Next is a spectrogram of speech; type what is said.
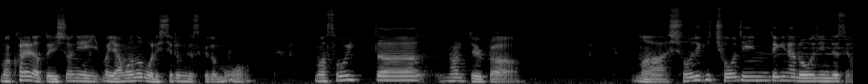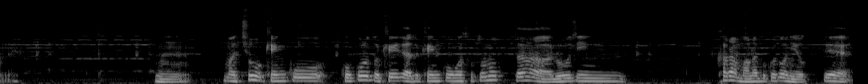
まあ彼らと一緒に山登りしてるんですけども、まあそういった、なんていうか、まあ正直超人的な老人ですよね。うん。まあ超健康、心と経済と健康が整った老人から学ぶことによって、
